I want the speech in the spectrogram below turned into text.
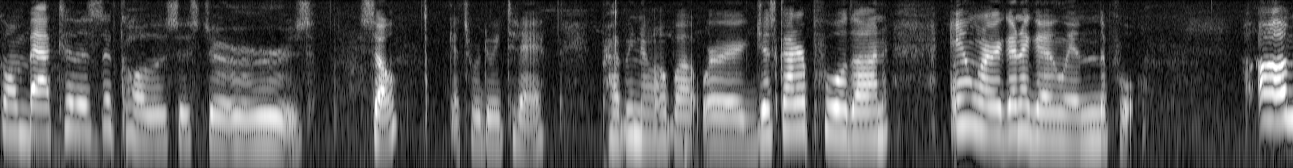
welcome back to the Cekalla Sisters. So, guess what we're doing today? Probably know, but we're just got our pool done, and we're gonna go in the pool. Um,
